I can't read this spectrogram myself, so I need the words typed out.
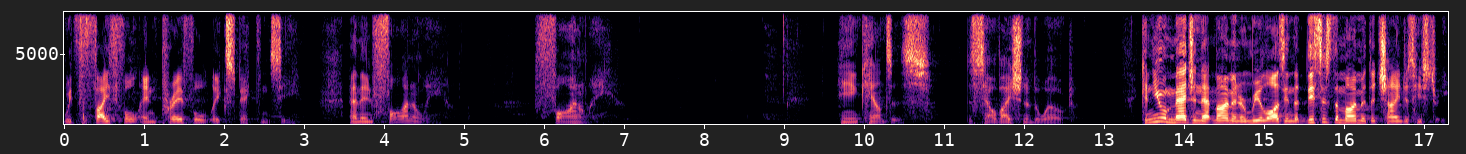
with faithful and prayerful expectancy. And then finally, finally, he encounters the salvation of the world. Can you imagine that moment and realizing that this is the moment that changes history?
